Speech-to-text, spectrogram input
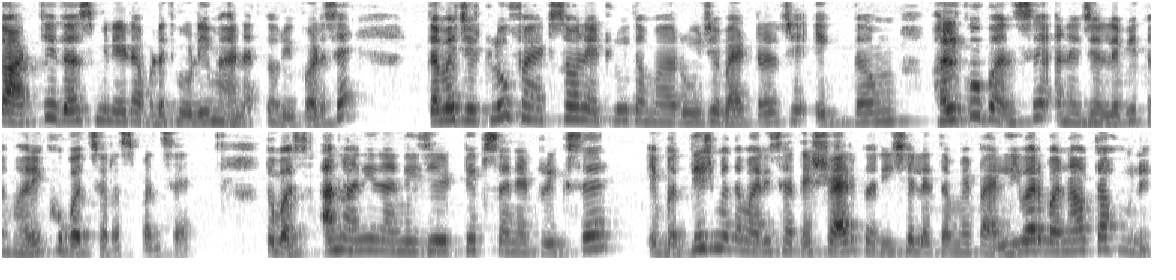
તો આઠથી દસ મિનિટ આપણે થોડી મહેનત કરવી પડશે. તમે જેટલું ફેંટશો ને એટલું તમારું જે બેટર છે, એકદમ હલકું બનશે અને જલેબી તમારી ખૂબ જ સરસ બનશે. તો બસ, આ નાની નાની જે ટિપ્સ અને ટ્રિક્સ છે, એ બધી જ મેં તમારી સાથે શેર કરી છે. એટલે તમે પહેલી વાર બનાવતા હો ને,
